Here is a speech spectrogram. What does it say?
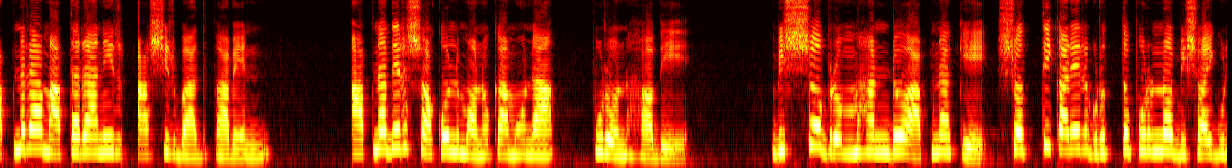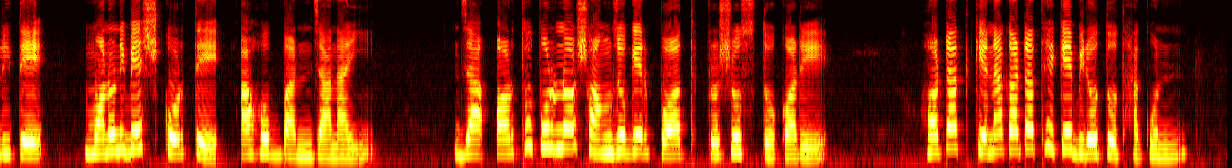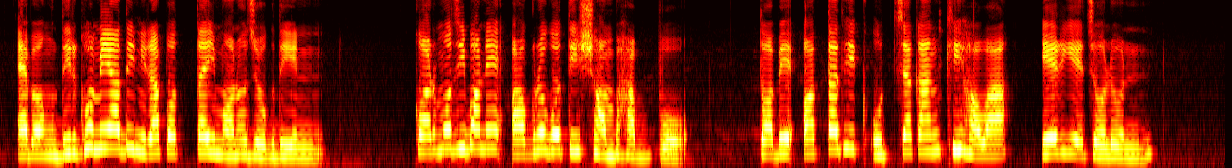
আপনারা মাতা রানীর আশীর্বাদ পাবেন। আপনাদের সকল মনোকামনা পূরণ হবে। বিশ্ব ব্রহ্মাণ্ড আপনাকে সত্যিকারের গুরুত্বপূর্ণ বিষয়গুলিতে মনোনিবেশ করতে আহ্বান জানাই, যা অর্থপূর্ণ সংযোগের পথ প্রশস্ত করে। হঠাৎ কেনাকাটা থেকে বিরত থাকুন এবং দীর্ঘমেয়াদী নিরাপত্তায় মনোযোগ দিন। কর্মজীবনে অগ্রগতি সম্ভাব্য। তবে অত্যাধিক উচ্চাকাঙ্ক্ষী হওয়া এড়িয়ে চলুন।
